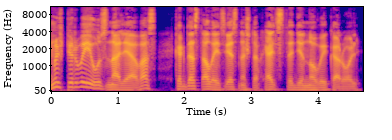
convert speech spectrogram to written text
мы впервые узнали о вас, когда стало известно, что в Хельстеде новый король.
